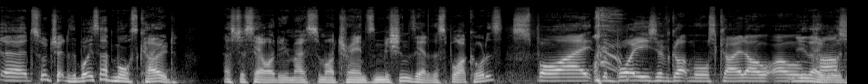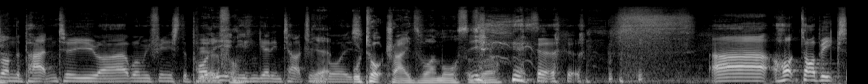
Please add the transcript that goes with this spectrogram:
uh, just want to check to the boys. I have Morse code. That's just how I do most of my transmissions out of the spy quarters. Spy, the boys have got Morse code. I'll, I'll pass would. on the pattern to you uh, when we finish the potty, Beautiful. and you can get in touch with Yeah, the boys. we'll talk trades via Morse as well. Uh, hot topics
